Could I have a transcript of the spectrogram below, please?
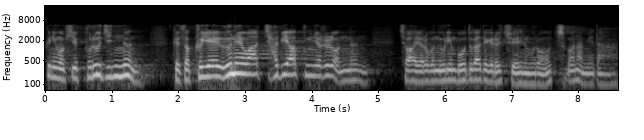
끊임없이 부르짖는 그래서 그의 은혜와 자비와 국렬을 얻는 저와 여러분 우리 모두가 되기를 주의 이름으로 축원합니다.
